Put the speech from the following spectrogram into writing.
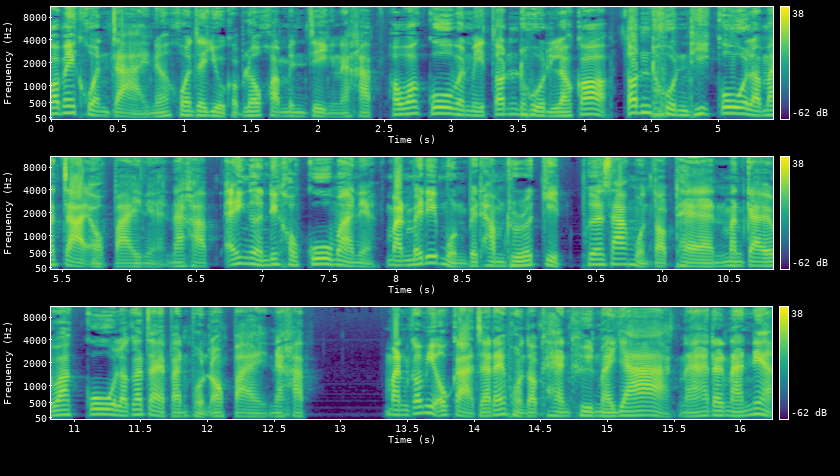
ก็ไม่ควรจ่ายเนะควรจะอยู่กับโลกความเป็นจริงนะครับเพราะว่ากู้มันมีต้นทุนแล้วก็ต้นทุนที่กู้แล้วมาจ่ายออกไปเนี่ยนะครับไอ้เงินที่เขากู้มาเนี่ยมันไม่ได้หมุนไปทำธุรกิจ เพื่อสร้างผลตอบแทน มันกลายเป็นว่ากู้แล้วก็จ่ายปันผลออกไปนะครับ มันก็มีโอกาสจะได้ผลตอบแทนคืนมายากนะ ดังนั้นเนี่ย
